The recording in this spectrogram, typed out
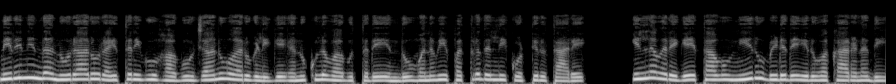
ನೀರಿನಿಂದ ನೂರಾರು ರೈತರಿಗೂ ಹಾಗೂ ಜಾನುವಾರುಗಳಿಗೆ ಅನುಕೂಲವಾಗುತ್ತದೆ ಎಂದು ಮನವಿ ಪತ್ರದಲ್ಲಿ ಕೊಟ್ಟಿರುತ್ತಾರೆ. ಇಲ್ಲವರೆಗೆ ತಾವು ನೀರು ಬಿಡದೇ ಇರುವ ಕಾರಣ ದಿ.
